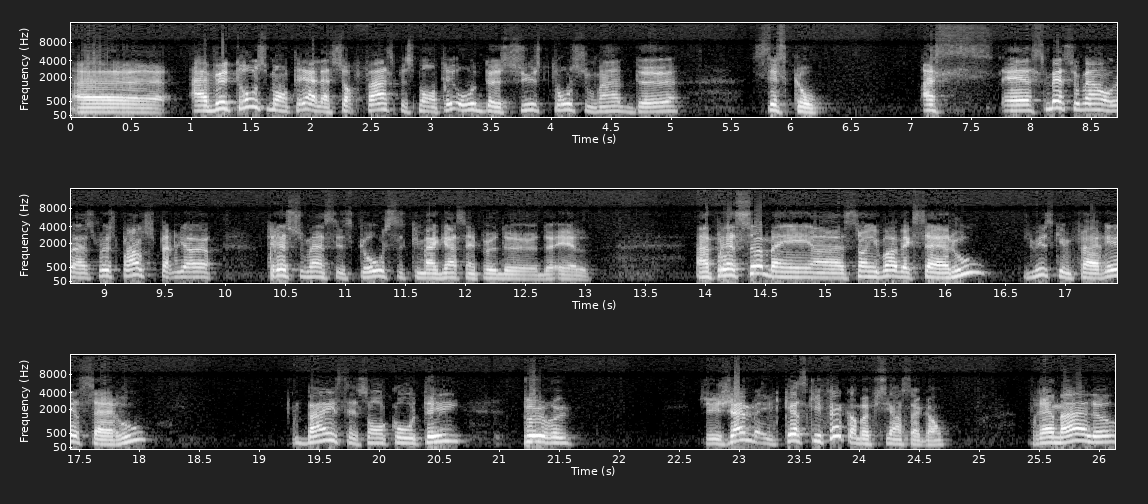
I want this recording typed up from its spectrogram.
Euh, elle veut trop se montrer à la surface puis se montrer au-dessus trop souvent de Cisco. Elle se met souvent, elle se veut se prendre supérieure très souvent à Cisco, c'est ce qui m'agace un peu de, de elle. Après ça, ben, euh, si on y va avec Saru, lui, ce qui me fait rire, Saru, ben, c'est son côté peureux. J'ai jamais. Qu'est-ce qu'il fait comme officier en second? Vraiment, là.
